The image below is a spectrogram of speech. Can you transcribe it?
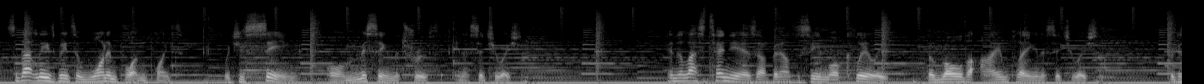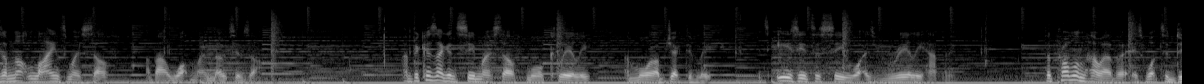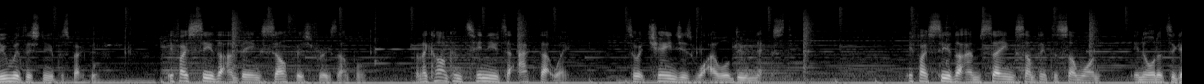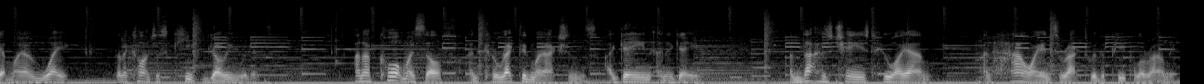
So that leads me to one important point which is seeing or missing the truth in a situation. In the last 10 years, I've been able to see more clearly the role that I'm playing in a situation because I'm not lying to myself about what my motives are. And because I can see myself more clearly and more objectively, it's easier to see what is really happening. The problem, however, is what to do with this new perspective. If I see that I'm being selfish, for example, then I can't continue to act that way, so it changes what I will do next. If I see that I'm saying something to someone in order to get my own way, then I can't just keep going with it. And I've caught myself and corrected my actions again and again. And that has changed who I am and how I interact with the people around me.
